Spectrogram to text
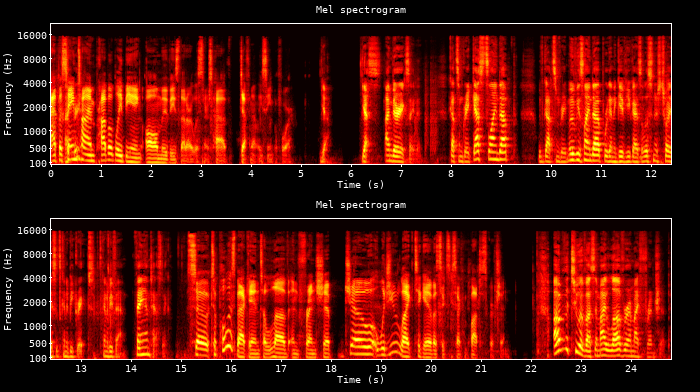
At the same time, probably being all movies that our listeners have definitely seen before. Yeah. Yes, I'm very excited. Got some great guests lined up. We've got some great movies lined up. We're going to give you guys a listener's choice. It's going to be great. It's going to be fan. Fantastic. So, to pull us back into love and friendship, Joe, would you like to give a 60 second plot description? Of the two of us, am I love or am I friendship?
